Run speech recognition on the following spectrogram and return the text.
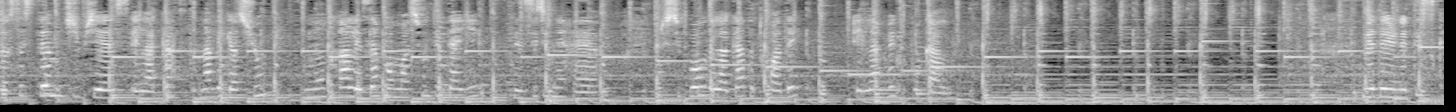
Le système GPS et la carte de navigation vous montrera les informations détaillées des itinéraires, du support de la carte 3D et l'invite vocale. Mettez une disque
